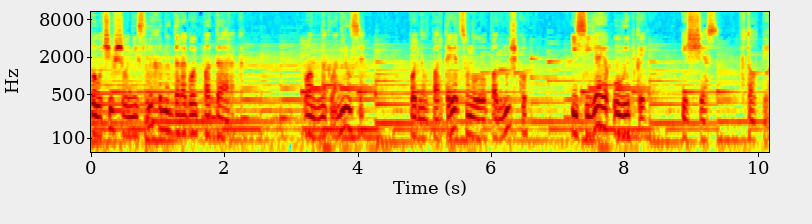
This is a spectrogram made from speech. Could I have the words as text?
получившего неслыханно дорогой подарок. Он наклонился, поднял портрет, сунул его под мышку и, сияя улыбкой, исчез в толпе.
